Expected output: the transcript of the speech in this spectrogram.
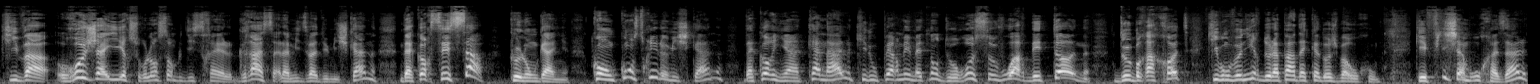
qui va rejaillir sur l'ensemble d'Israël grâce à la mitzvah du Mishkan, d'accord, c'est ça que l'on gagne. Quand on construit le Mishkan, d'accord, il y a un canal qui nous permet maintenant de recevoir des tonnes de brachot qui vont venir de la part d'Akadosh Baruch qui est Fishamrou Chazal,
